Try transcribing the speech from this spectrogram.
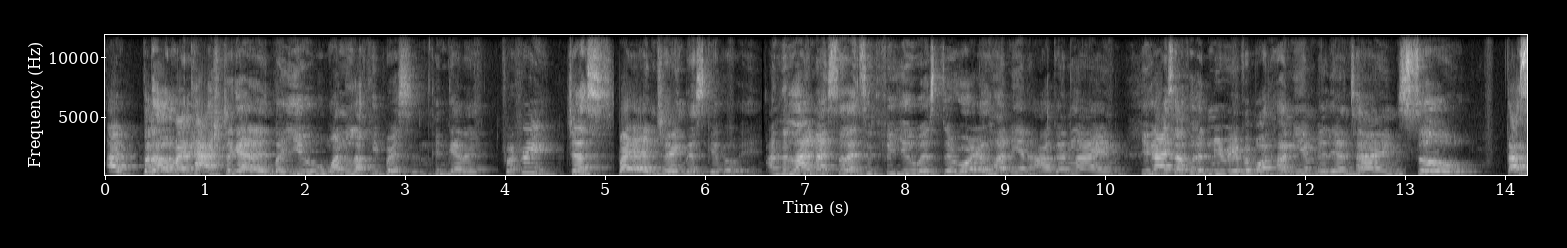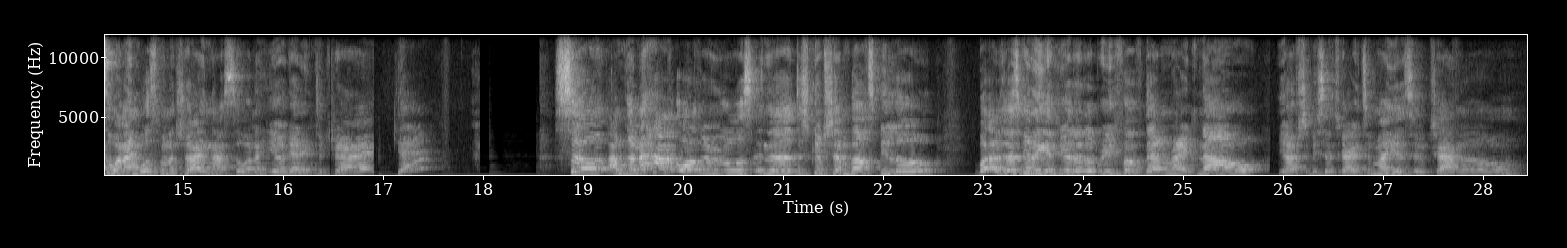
I put all my cash to get it, but you, one lucky person, can get it for free just by entering this giveaway. And the line I selected for you is the Royal Honey and Argan line. You guys have heard me rave about honey a million times, so that's the one I most want to try and that's the one that you're getting to try. Yeah. So I'm gonna have all the rules in the description box below. But I'm just to give you a little brief of them right now. You have to be subscribed to my YouTube channel.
